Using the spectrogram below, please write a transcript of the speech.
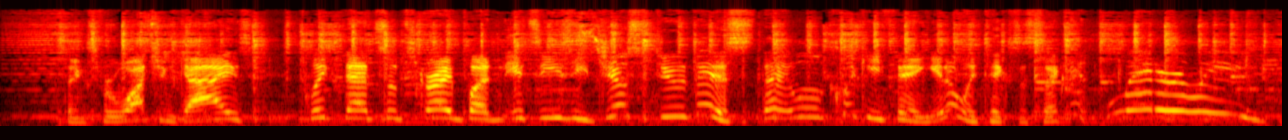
Thanks for watching, guys. Click that subscribe button. It's easy. Just do this. That little clicky thing. It only takes a second. Literally.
